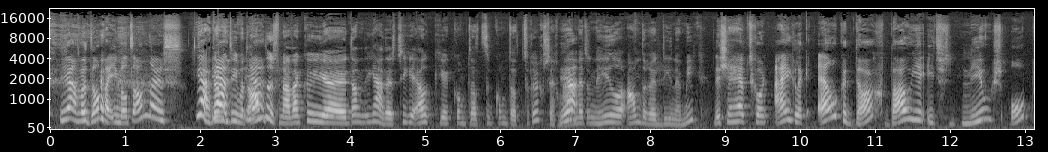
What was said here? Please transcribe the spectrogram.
ja, maar dan bij iemand anders. Ja, dan Ja, met iemand ja. anders. Maar dan kun je, dan, ja, dat zie je elke keer komt dat, komt dat terug, zeg maar. Ja. Met een heel andere dynamiek. Dus je hebt gewoon eigenlijk elke dag bouw je iets nieuws op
